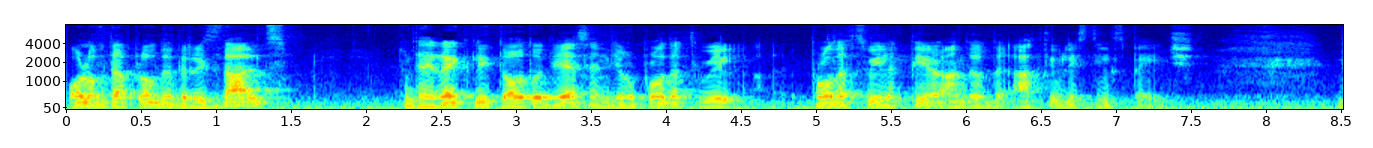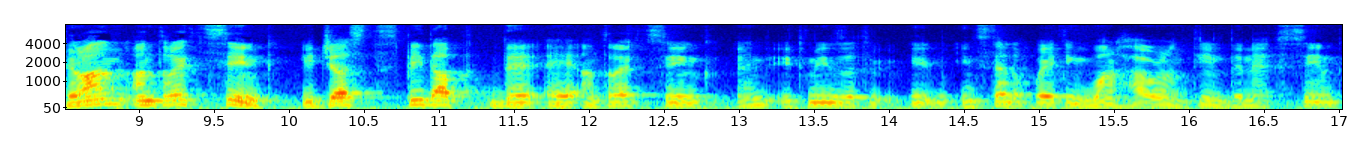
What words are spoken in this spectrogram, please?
all of the uploaded results directly to AutoDS and your product will products will appear under the active listings page. The run untracked sync, it just speed up the uh, untracked sync and it means that instead of waiting one hour until the next sync,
